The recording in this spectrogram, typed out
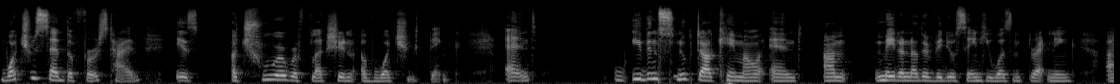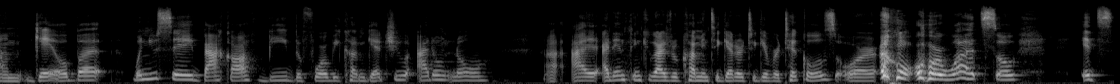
what you said the first time is a truer reflection of what you think and even Snoop Dogg came out and um made another video saying he wasn't threatening um Gayle, but when you say back off B before we come get you, I don't know. Uh, I I didn't think you guys were coming together to give her tickles or or what. So it's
